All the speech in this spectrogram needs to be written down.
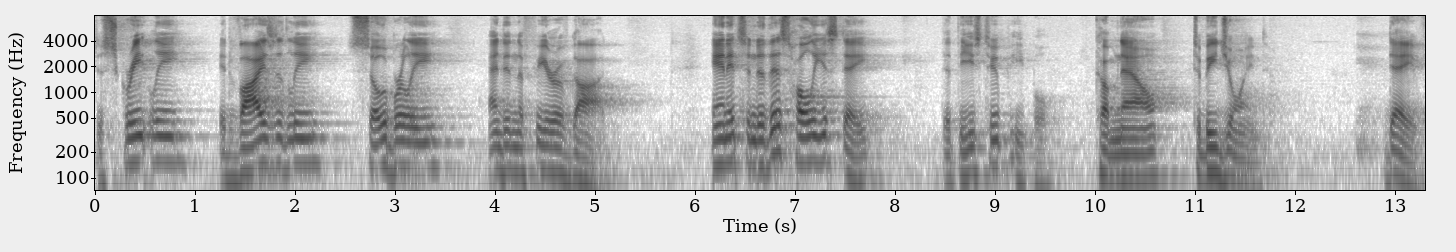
discreetly, advisedly, soberly, and in the fear of God. And it's into this holy estate that these two people come now to be joined. Dave,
